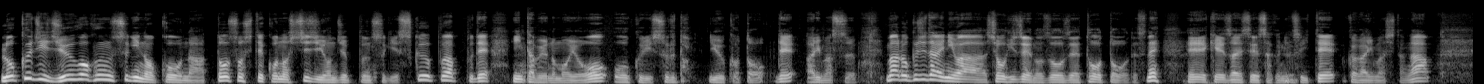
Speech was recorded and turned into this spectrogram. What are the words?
6時15分過ぎのコーナーとそしてこの7時40分過ぎスクープアップでインタビューの模様をお送りするということであります。まあ6時台には消費税の増税等々ですね、えー、経済政策について伺いましたが、うん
